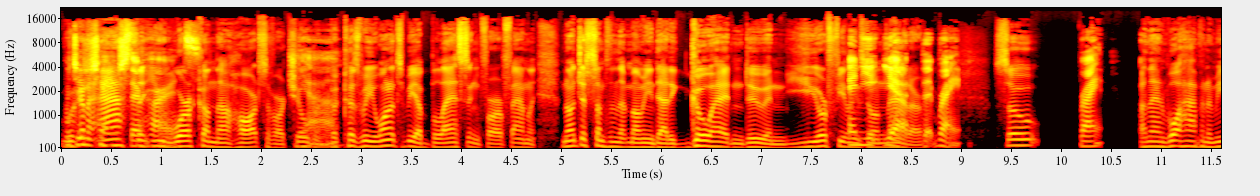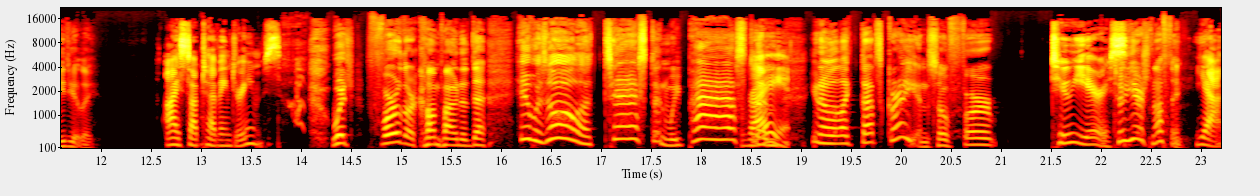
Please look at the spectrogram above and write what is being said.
We're going to ask that you work on the hearts of our children Yeah. because we want it to be a blessing for our family, not just something that mommy and daddy go ahead and do, and your feelings And you, don't yeah, matter. th- right, so, right. and then what happened immediately? I stopped having dreams. Which further compounded that it was all a test and we passed. and, Right. you know, like that's great. And so for Two years. two years, nothing. Yeah.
